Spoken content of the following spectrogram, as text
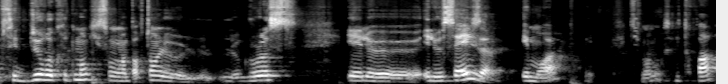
ces deux recrutements qui sont importants, le, le, growth et le, et le sales, et moi. Effectivement, donc c'est trois.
